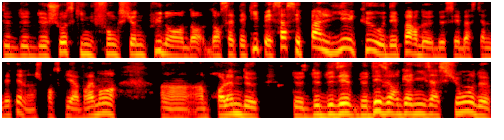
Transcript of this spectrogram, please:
de, choses qui ne fonctionnent plus dans, dans, cette équipe. Et ça, ce n'est pas lié que au départ de, Sébastien Vettel. Hein. Je pense qu'il y a vraiment un, un problème de, désorganisation, de,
